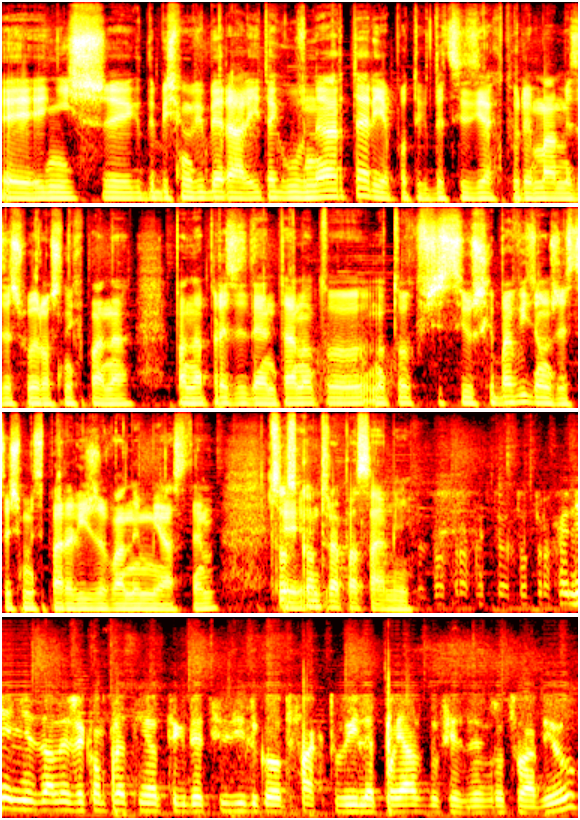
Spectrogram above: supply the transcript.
y, niż y, gdybyśmy wybierali te główne arterie po tych decyzjach, które mamy zeszłorocznych pana, pana prezydenta, no to, no to wszyscy już chyba widzą, że jesteśmy sparaliżowanym miastem. Co z Y, kontrapasami? To to trochę nie, nie zależy kompletnie od tych decyzji, tylko od faktu, ile pojazdów jest we Wrocławiu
